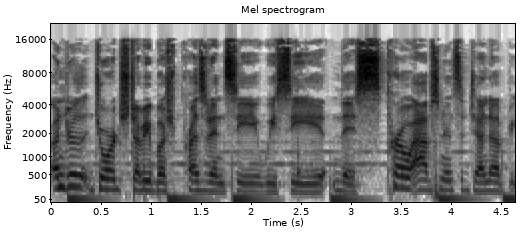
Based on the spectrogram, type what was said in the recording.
Under George W. Bush presidency, we see this pro abstinence agenda be-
